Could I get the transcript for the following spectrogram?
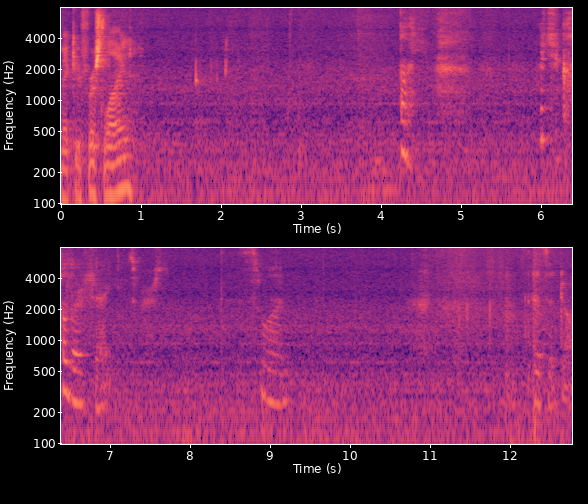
Make your first line. Which color use first? This one. It's a dark.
